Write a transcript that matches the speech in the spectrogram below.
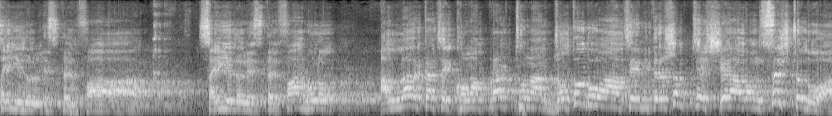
সাইয়্যিদুল ইস্তেগফার সাইয়্যিদুল ইস্তেগফার হলো আল্লাহর কাছে ক্ষমা প্রার্থনার যত দোয়া আছে এর ভিতরে সবচেয়ে সেরা এবং শ্রেষ্ঠ দোয়া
